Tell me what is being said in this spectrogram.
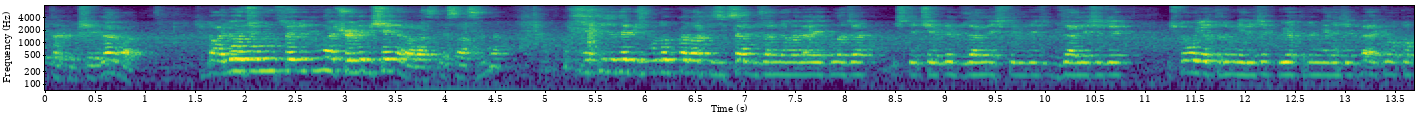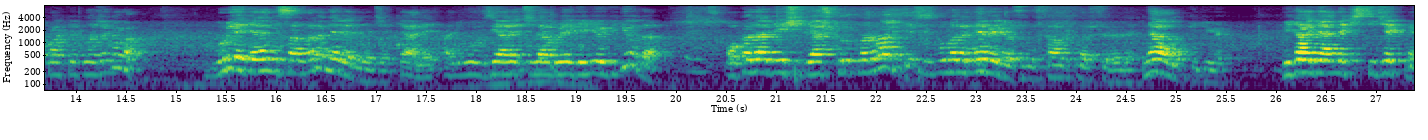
bir takım şeyler var. Ali Hocam'ın söylediğinden şöyle bir şey de var esasında. Neticede biz burada bu kadar fiziksel düzenlemeler yapılacak, işte çevre düzenleştirilecek, güzelleşecek, işte o yatırım gelecek, bu yatırım gelecek, belki otopark yapılacak ama buraya gelen insanlara ne verilecek? Yani hani bu ziyaretçiler buraya geliyor gidiyor da O kadar değişik yaş grupları var ki siz bunlara ne veriyorsunuz kaldıkları sürede? Ne alıp gidiyor? Bir daha gelmek isteyecek mi?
